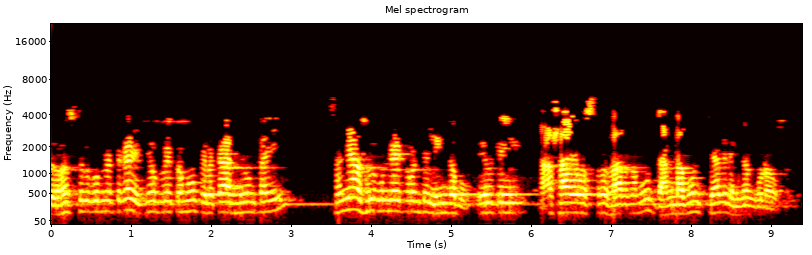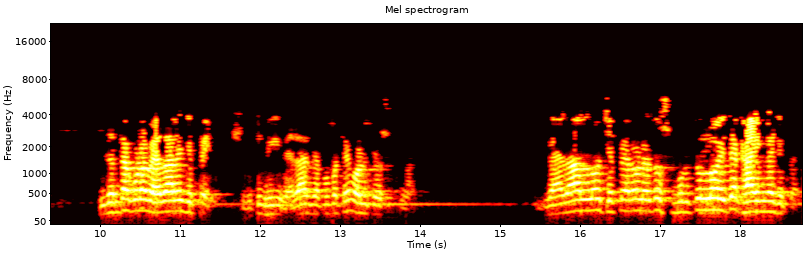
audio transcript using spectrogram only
గృహస్థులకు ఉన్నట్టుగా యజ్ఞోపేతము పిలక అన్నీ ఉంటాయి. సన్యాసులకు ఉండేటువంటి లింగము ఏమిటి? కాషాయ వస్త్రధారణము దండము ఇత్యాది లింగం కూడా ఉంటుంది ఇదంతా కూడా వేదాలే చెప్పాయి శృతి వేదాలు చెప్పబట్టే వాళ్ళు చేస్తున్నారు. వేదాల్లో చెప్పారో లేదో స్మృతుల్లో అయితే ఖాయంగా చెప్పారు.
